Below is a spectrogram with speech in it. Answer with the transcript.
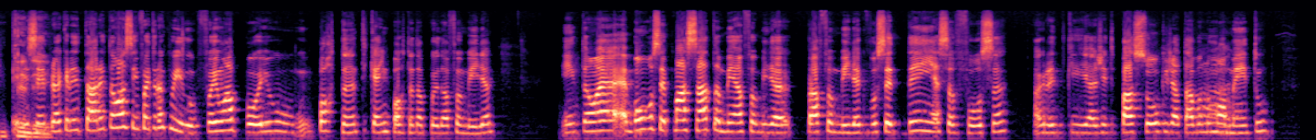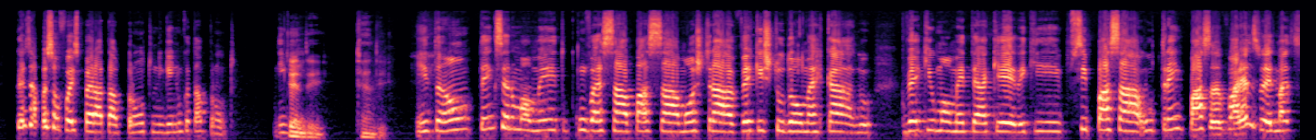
Entendi. Eles sempre acreditaram, então, assim, foi tranquilo. Foi um apoio importante, que é importante o apoio da família. Então, é, é bom você passar também a família para a família, que você tem essa força. Acredito que a gente passou, que já estava no Claro. momento. Porque se a pessoa for esperar estar pronto, ninguém nunca está pronto. Ninguém. Entendi, entendi. Então, tem que ser um momento, conversar, passar, mostrar, ver que estudou o mercado, ver que o momento é aquele, que se passar, o trem passa várias vezes, mas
